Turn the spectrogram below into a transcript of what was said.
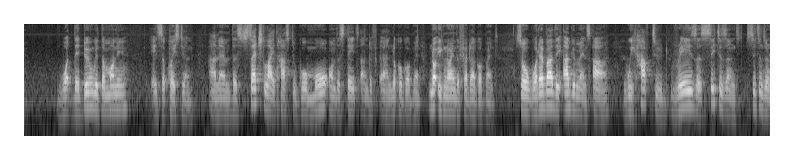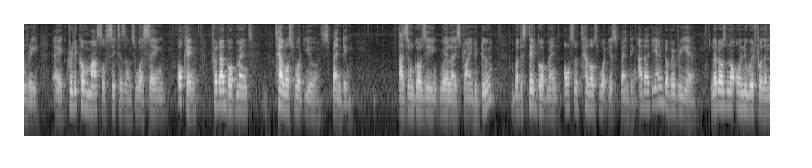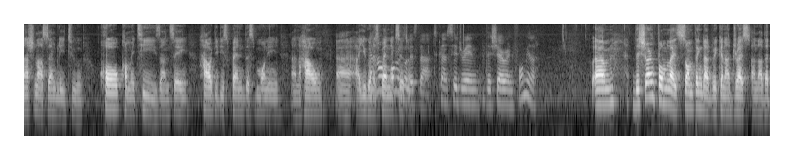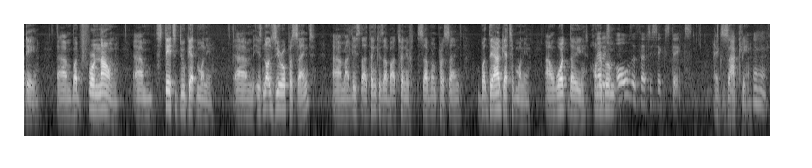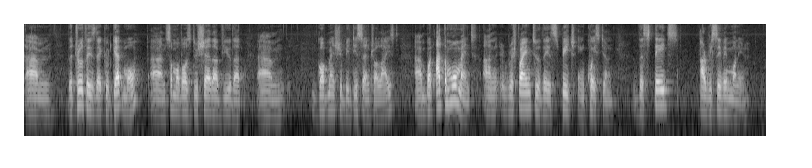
what they're doing with the money is a question. And um, the searchlight has to go more on the states and the and local government, not ignoring the federal government. So whatever the arguments are, we have to raise a citizens, citizenry, a critical mass of citizens who are saying, okay, federal government, tell us what you're spending, as Ngozi Iweala is trying to do, but the state government also tell us what you're spending. And at the end of every year, let us not only wait for the National Assembly to call committees and say, how did you spend this money and how uh, are you going to spend next year? How is that, considering the sharing formula? Um, the sharing formula is something that we can address another day. Um, but for now, um, states do get money. Um, it's not 0%, um, at least I think it's about 27%, but they are getting money. And what the Honorable... That is all the 36 states. Exactly. Mm -hmm. the truth is they could get more, and some of us do share that view that um, government should be decentralized. Um, but at the moment, and referring to the speech in question, the states are receiving money.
